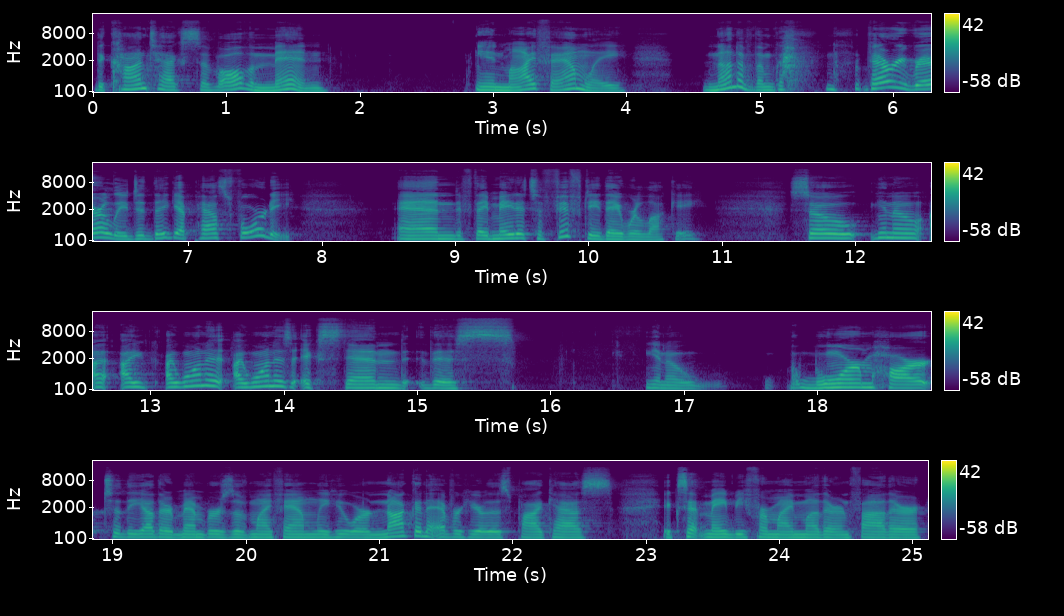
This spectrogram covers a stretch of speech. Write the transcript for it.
the context of all the men in my family, none of them got, very rarely did they get past 40. And if they made it to 50, they were lucky. So, you know, I, I, want to, I want to extend this, you know, warm heart to the other members of my family who are not going to ever hear this podcast, except maybe for my mother and father.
